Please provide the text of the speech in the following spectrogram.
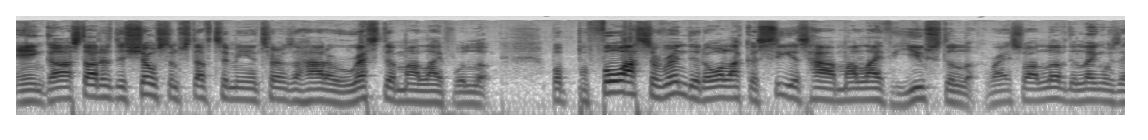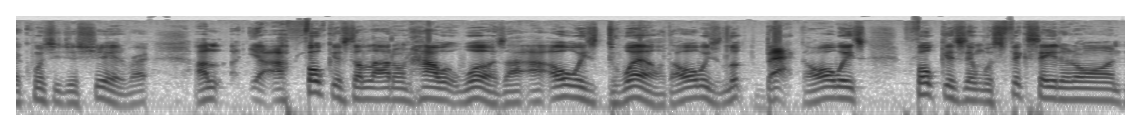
and God started to show some stuff to me in terms of how the rest of my life would look. But before I surrendered, all I could see is how my life used to look, right? So I love the language that Quincy just shared, right? I yeah, I focused a lot on how it was. I, I always dwelled. I always looked back. I always focused and was fixated on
